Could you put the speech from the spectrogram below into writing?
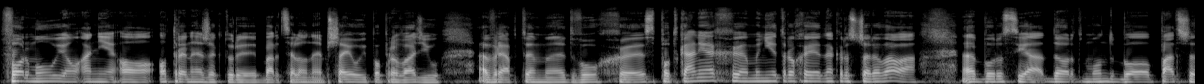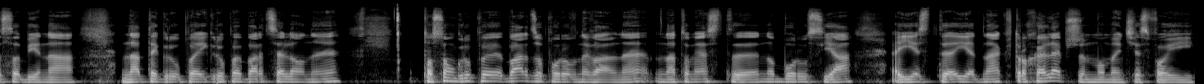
formułują, a nie o, o trenerze, który Barcelonę przejął i poprowadził w raptem dwóch spotkaniach. Mnie trochę jednak rozczarowała Borussia Dortmund, bo patrzę sobie na, na tę grupę i grupę Barcelony. To są grupy bardzo porównywalne, natomiast no, Borussia jest jednak w trochę lepszym momencie swojej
